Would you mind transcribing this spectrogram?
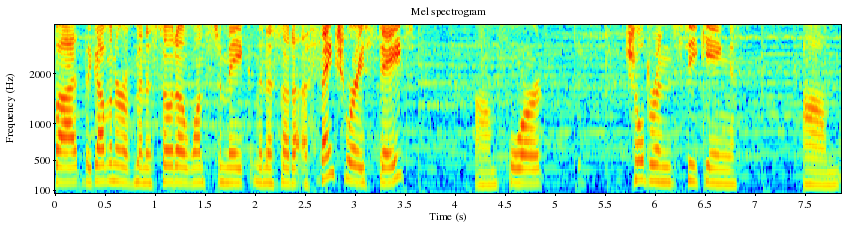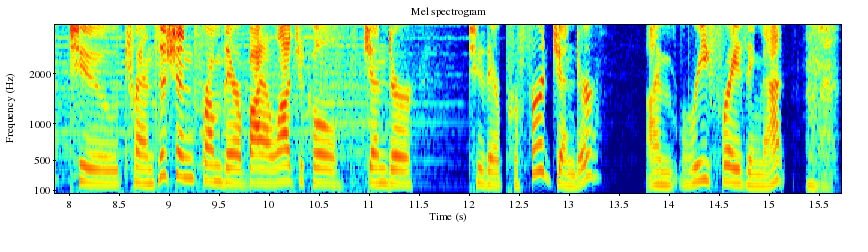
but the governor of Minnesota wants to make Minnesota a sanctuary state um, for children seeking um, to transition from their biological gender to their preferred gender. I'm rephrasing that.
